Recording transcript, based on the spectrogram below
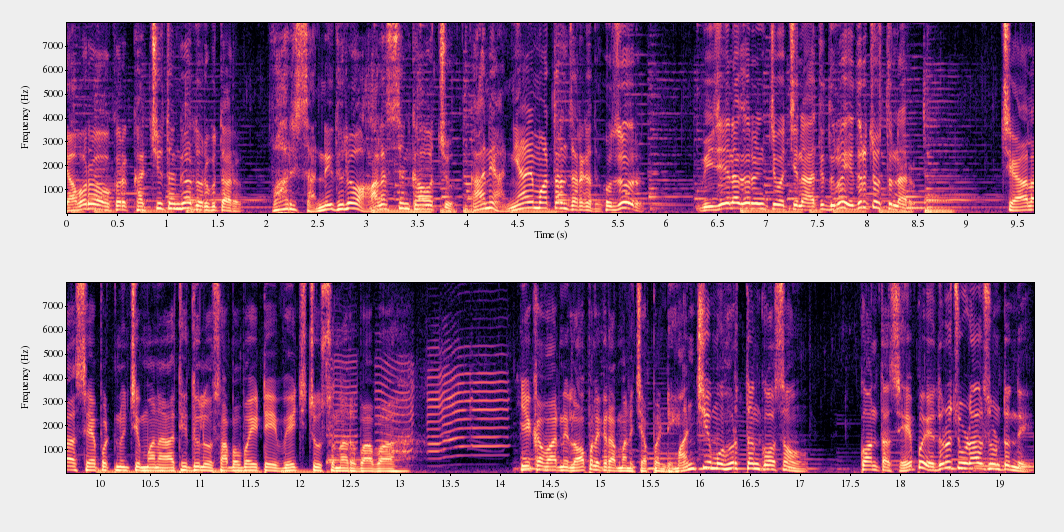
ఎవరో ఒకరు ఖచ్చితంగా దొరుకుతారు. వారి సన్నిధిలో ఆలస్యం కావచ్చు కానీ అన్యాయం మాత్రం జరగదు. హుజూర్ విజయనగరం నుంచి వచ్చిన అతిథులు ఎదురు చూస్తున్నారు. చాలా సేపటి నుంచి మన అతిథులు సభ బయటే వేచి చూస్తున్నారు బాబా. ఇక వారిని లోపలికి రమ్మని చెప్పండి. మంచి ముహూర్తం కోసం కొంతసేపు ఎదురు చూడాల్సి ఉంటుంది.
